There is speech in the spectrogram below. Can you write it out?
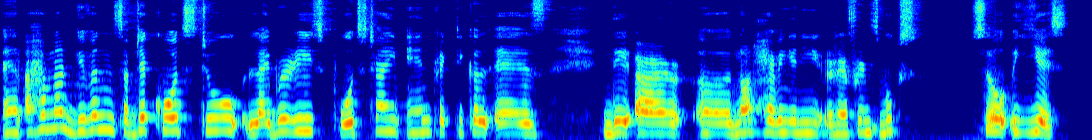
and I have not given subject codes to library, sports time and practical as they are uh, not having any reference books. So yes,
